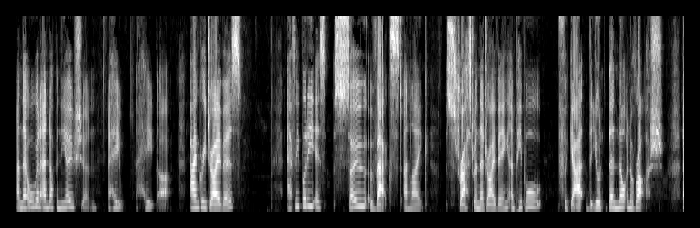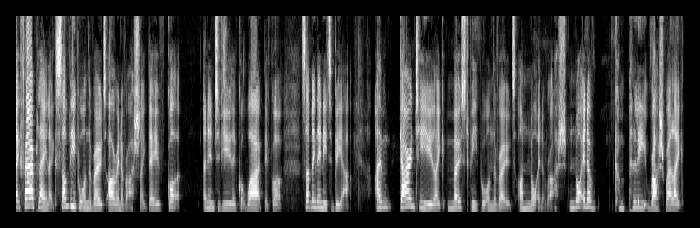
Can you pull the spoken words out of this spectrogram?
And they're all going to end up in the ocean. I hate I hate that. Angry drivers. Everybody is so vexed and like stressed when they're driving and people forget that you're they're not in a rush. Like fair play like some people on the roads are in a rush. Like they've got an interview they've got work they've got something they need to be at i'm guarantee you like most people on the roads are not in a rush not in a complete rush where like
